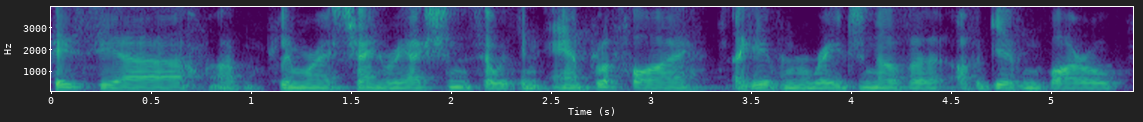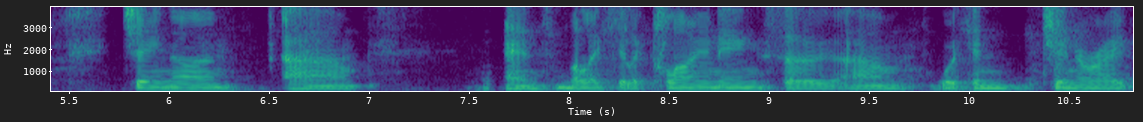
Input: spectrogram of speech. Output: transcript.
PCR, uh, polymerase chain reaction, so we can amplify a given region of a, of a given viral genome. Um, and molecular cloning, so um, we can generate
